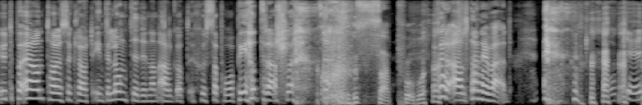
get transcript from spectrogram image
Ute på ön tar det såklart inte lång tid innan Algot skjutsar på Petra Pussa på. för allt han är värd. Okej.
